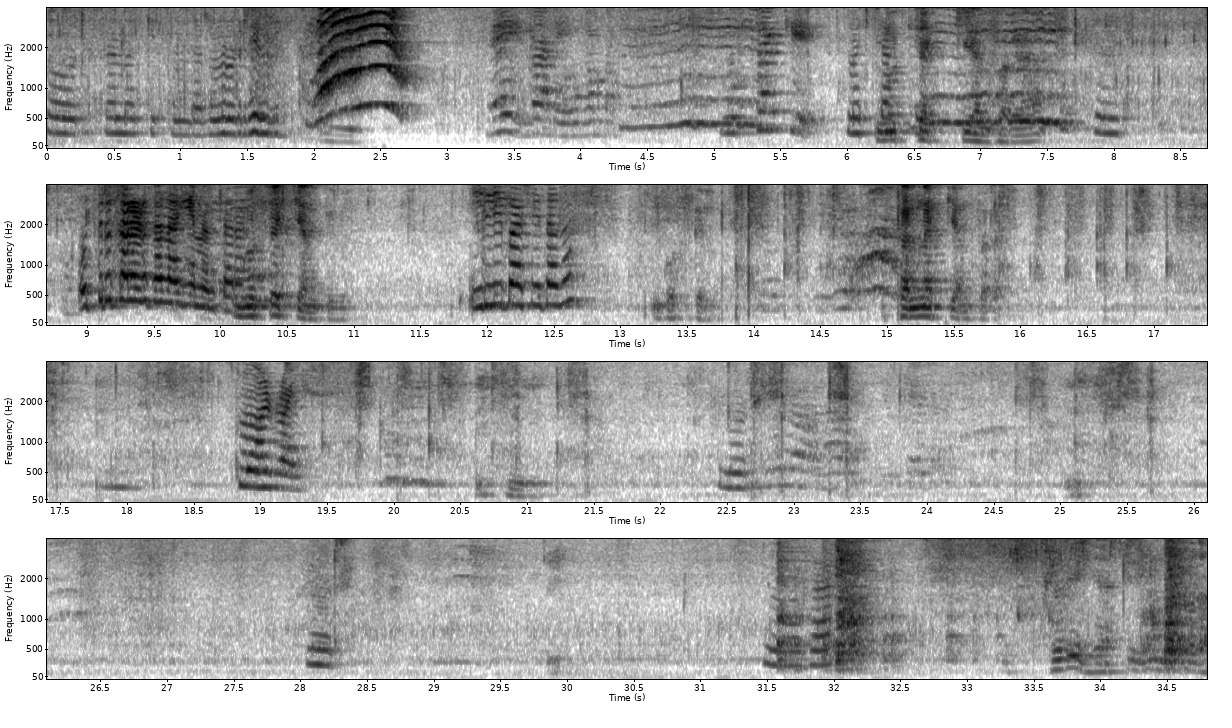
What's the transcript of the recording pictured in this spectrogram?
ನೋಡ್ರಿ ಸಣ್ಣ ಅಕ್ಕಿ ತಂದಾರ ನೋಡ್ರಿ ನುಚ್ಚಕ್ಕಿ ನುಚ್ಚ ನುಚ್ಚಕ್ಕಿ ಅಂತಾರೆ. ಉತ್ತರ ಕರ್ನಾಟಕದಾಗ ಏನಂತಾರೆ? ನುಚ್ಚಕ್ಕಿ ಅಂತೀವಿ. ಇಲ್ಲಿ ಭಾಷೆದಾಗ? ಗೊತ್ತಿಲ್ಲ. ಸಣ್ಣಕ್ಕಿ ಅಂತಾರೆ. ಸ್ಮಾಲ್ ರೈಸ್ ನೋಡ್ರಿ. ನೋಡ್ರಿ. ಇವಾಗ ಸರಿ ಜಾಸ್ತಿ ಮಾಡ್ಬೇಡ.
